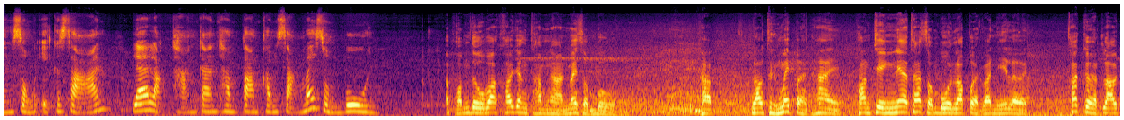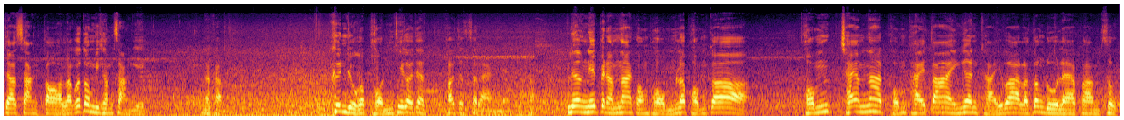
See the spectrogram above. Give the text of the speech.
ยังส่งเอกสาร และหลักฐานการทำตามคำสั่งไม่สมบูรณ์ ผมดูว่าเขายังทำงานไม่สมบูรณ์ครับเราถึงไม่เปิดให้ความจริงเนี่ยถ้าสมบูรณ์เราเปิดวันนี้เลย ถ้าเกิดเราจะสั่งต่อเราก็ต้องมีคำสั่งอีกนะครับ ขึ้นอยู่กับผลที่เขาจะเขาจะแสดงเนี่ยครับเรื่องนี้เป็นอำนาจของผม แล้วผมก็ผมใช้อำนาจผมภายใต้เงื่อนไขว่าเราต้องดูแลความสุข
